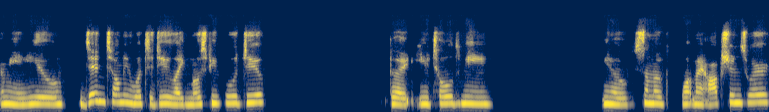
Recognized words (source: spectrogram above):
I mean, you didn't tell me what to do like most people would do, but you told me, you know, some of what my options were.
